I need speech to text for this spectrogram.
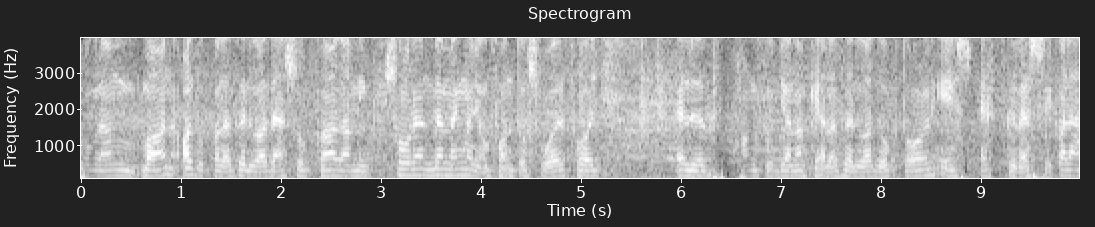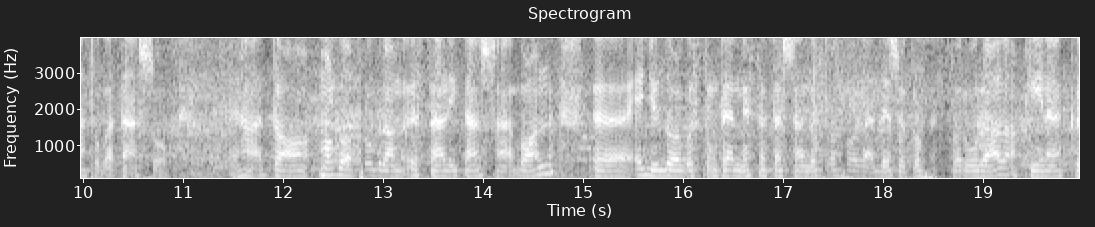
programban azokkal az előadásokkal, amik sorrendben meg nagyon fontos volt, hogy előbb hangzódjanak el az előadóktól, és ezt kövessék a látogatások. Tehát a maga a program összeállításában együtt dolgoztunk természetesen dr. Horváth Dezső professzor úrral, akinek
